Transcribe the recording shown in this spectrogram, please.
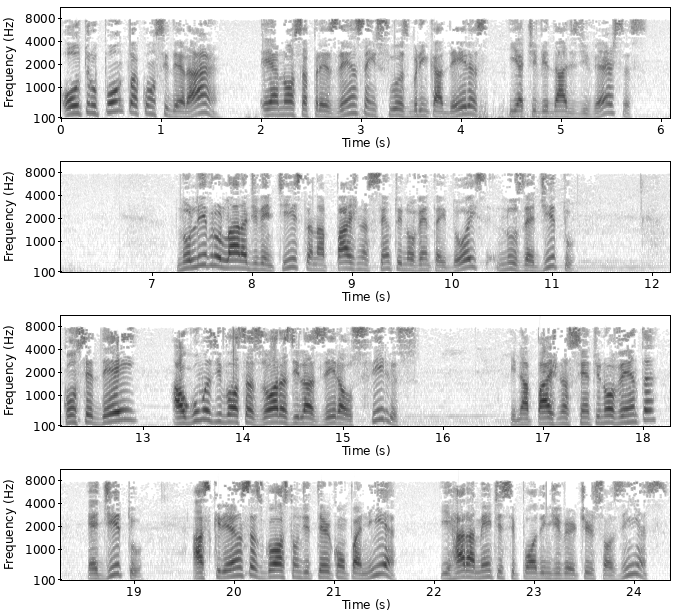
Outro ponto a considerar é a nossa presença em suas brincadeiras e atividades diversas? No livro Lar Adventista, na página 192, nos é dito: Concedei algumas de vossas horas de lazer aos filhos. E na página 190 é dito: As crianças gostam de ter companhia e raramente se podem divertir sozinhas.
